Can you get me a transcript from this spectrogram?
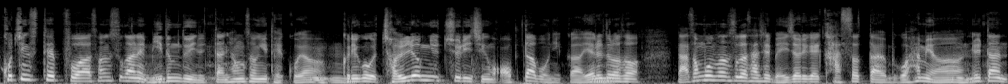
코칭 스태프와 선수 간의 믿음도 일단 형성이 됐고요. 음, 음. 그리고 전력 유출이 지금 없다 보니까 예를 음. 들어서 나성범 선수가 사실 메이저리그에 갔었다고 하면 음. 일단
